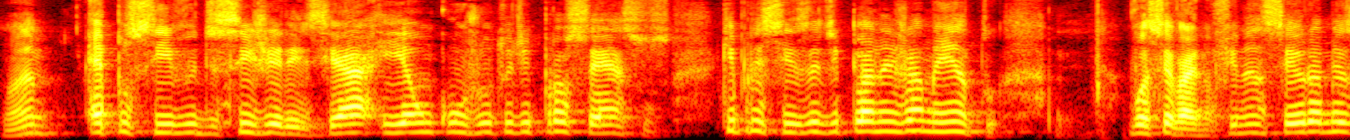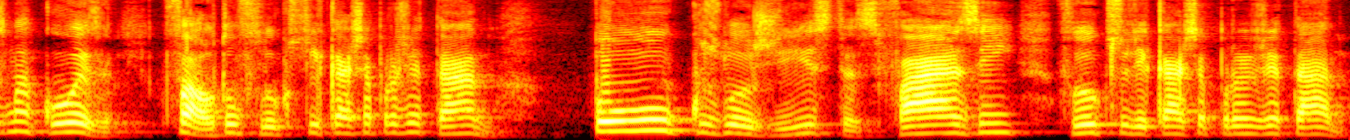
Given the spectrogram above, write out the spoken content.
é? é possível de se gerenciar e é um conjunto de processos que precisa de planejamento. Você vai no financeiro, a mesma coisa. Falta um fluxo de caixa projetado. Poucos lojistas fazem fluxo de caixa projetado.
